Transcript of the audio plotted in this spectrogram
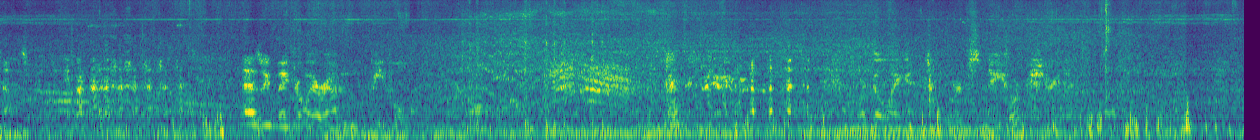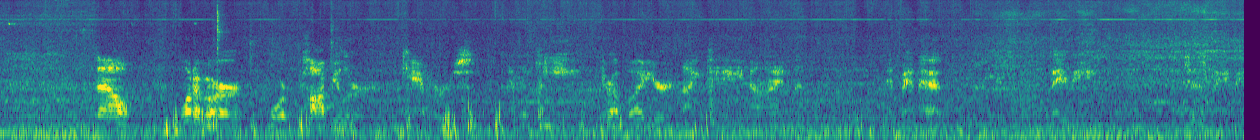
No. As we make our way around, ooh, people. We're going towards New York Street. Now, one of our more popular campers, I think he dropped by here in 1989 in Manhattan. Maybe, just maybe.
